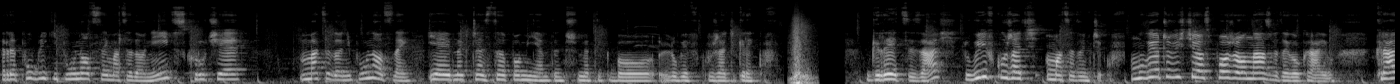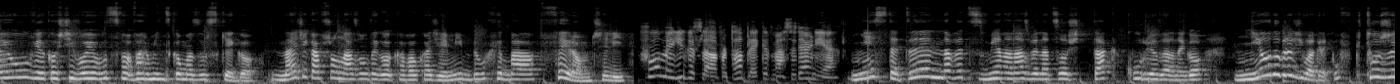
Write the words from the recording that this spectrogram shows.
Republiki Północnej Macedonii, w skrócie Macedonii Północnej. Ja jednak często pomijam ten przymiotnik, bo lubię wkurzać Greków. Grecy zaś lubili wkurzać Macedończyków. Mówię oczywiście o sporze o nazwę tego kraju. Kraju wielkości województwa warmińsko-mazurskiego. Najciekawszą nazwą tego kawałka ziemi był chyba Fyrom, czyli Former Yugoslav Republic of Macedonia. Niestety, nawet zmiana nazwy na coś tak kuriozalnego nie odobraziła Greków, którzy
